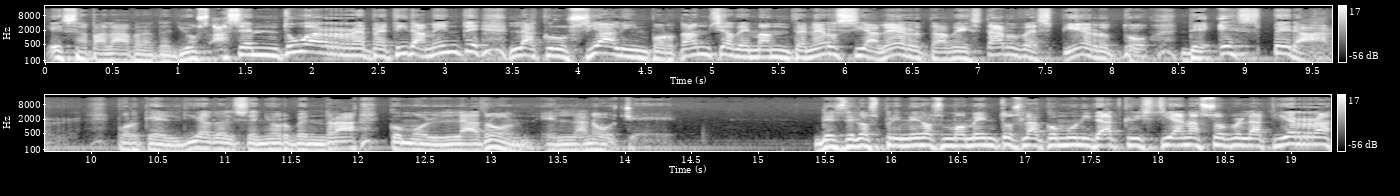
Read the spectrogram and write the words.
Esa palabra de Dios acentúa repetidamente la crucial importancia de mantenerse alerta, de estar despierto, de esperar, porque el día del Señor vendrá como ladrón en la noche. Desde los primeros momentos la comunidad cristiana sobre la tierra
